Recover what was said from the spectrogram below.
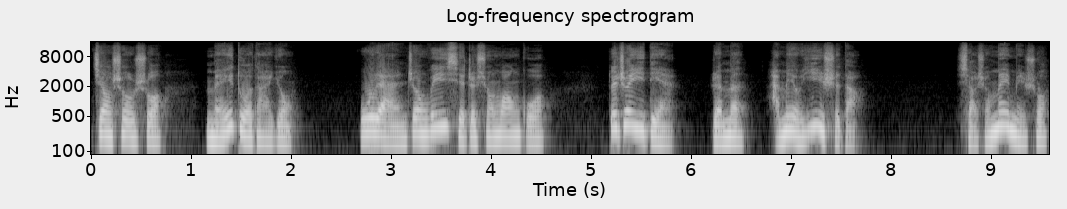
教授说：“没多大用。污染正威胁着熊王国，对这一点，人们还没有意识到。”小熊妹妹说：“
